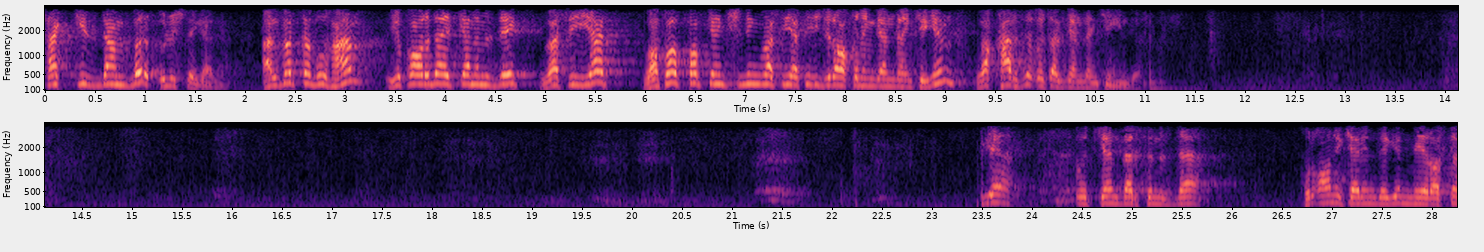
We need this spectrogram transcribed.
sakkizdan bir ulush tegadi. Albatta bu ham yuqorida aytganimizdek vasiyat vafot topgan kishining vasiyati ijro qilingandan keyin va qarzi o'talgandan keyindir. O'tgan darsimizda qur'oni karimdagi merosga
